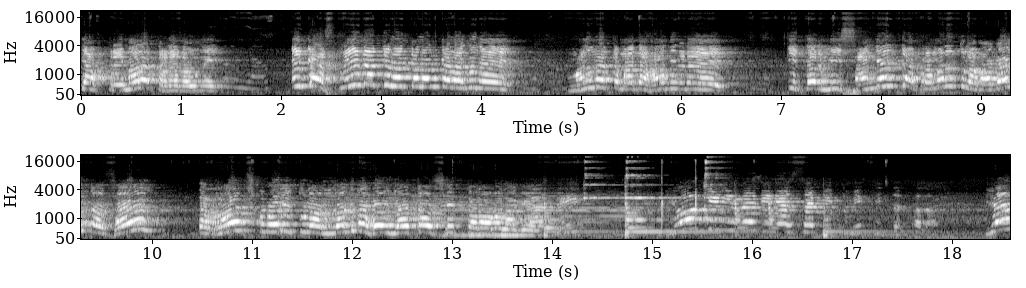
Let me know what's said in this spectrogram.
त्या प्रेमाला तडा जाऊ नये. एका स्त्रीला तिला कलंक लागू नये. म्हणूनच माझा हा निर्णय आहे की जर मी सांगेन त्याप्रमाणे तुला वागायचं असेल तर राजकुमारी तुला लग्न हे याचा शेत करावं लागेल. योग्य निर्णय देण्यासाठी तुम्ही सिद्ध झाला. या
